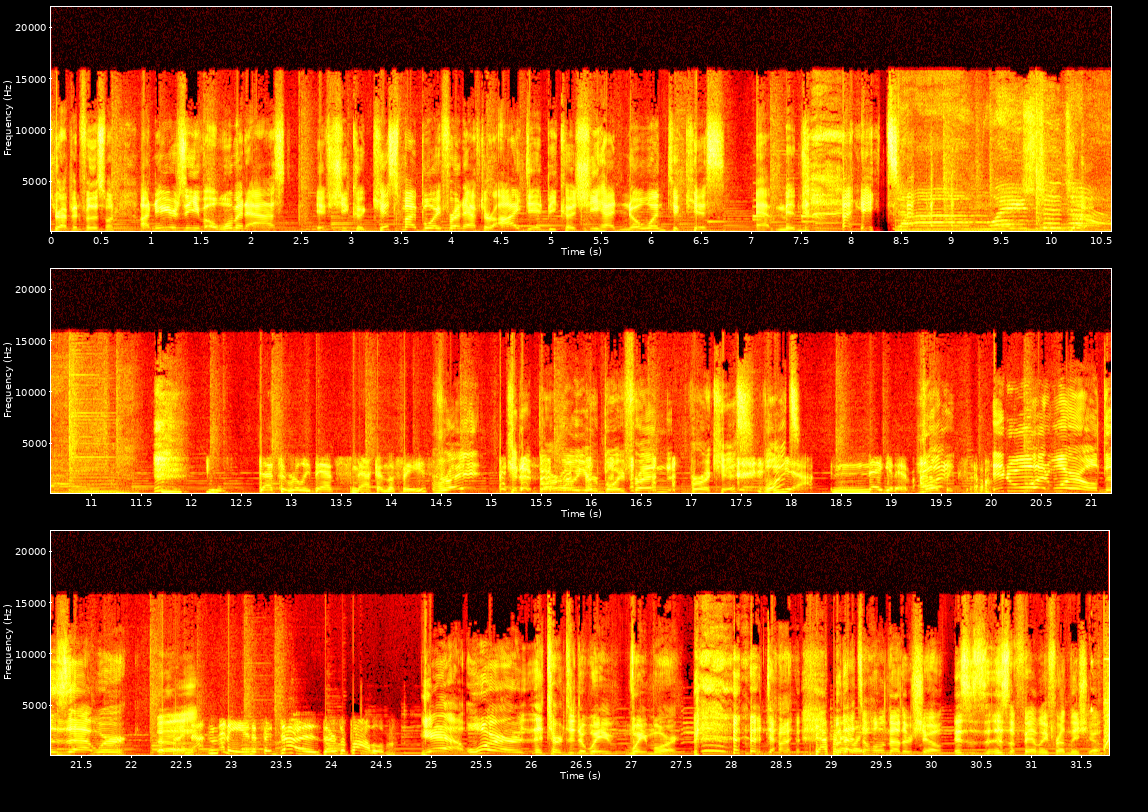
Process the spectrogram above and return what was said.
strap in for this one. On New Year's Eve, a woman asked if she could kiss my boyfriend after I did because she had no one to kiss at midnight. Dumb ways to die. That's a really bad smack in the face. right? can I borrow your boyfriend for a kiss? What? Yeah, negative. I don't think so. In what world does that work? Uh, Not many, and if it does, there's a problem. yeah, or it turns into way way more. Definitely. But that's a whole nother show. This is this is a family friendly show.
